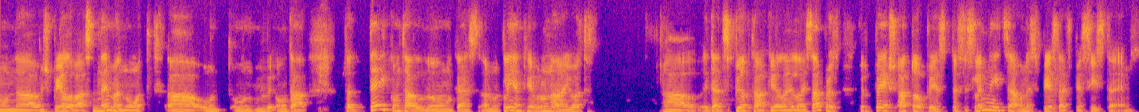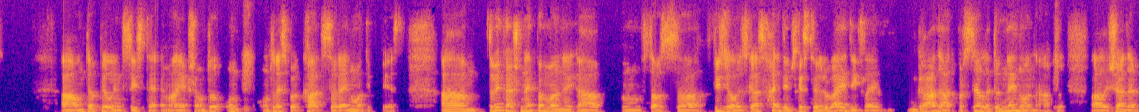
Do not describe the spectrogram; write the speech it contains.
Un uh, viņš pielavās nemanot, uh, un, un, un tā teikuma, tā, kā es ar no klientiem runājot, uh, ir tādi spilgtākie, lai, lai saprastu, ka pēkšņi attopies, tas ir slimnīcā un esi pieslēgts pie sistēmas. Uh, un tev pilina sistēmā iekšā, un tu, un, un tu nesaproti, kā tas varēja notikties. Um, tu vienkārši nepamani uh, savas uh, fizioloģiskās vajadzības, kas tev ir vajadzīgas, lai gādātu par sevi, lai tu nenonāktu līdz šādam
